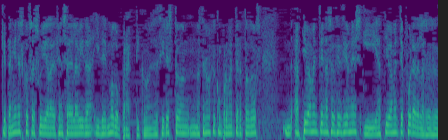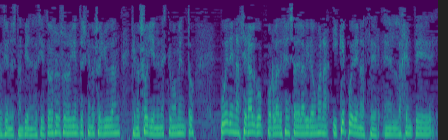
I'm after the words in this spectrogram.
que también es cosa suya la defensa de la vida y de modo práctico. Es decir, esto nos tenemos que comprometer todos activamente en asociaciones y activamente fuera de las asociaciones también. Es decir, todos esos oyentes que nos ayudan, que nos oyen en este momento, pueden hacer algo por la defensa de la vida humana y qué pueden hacer la gente,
